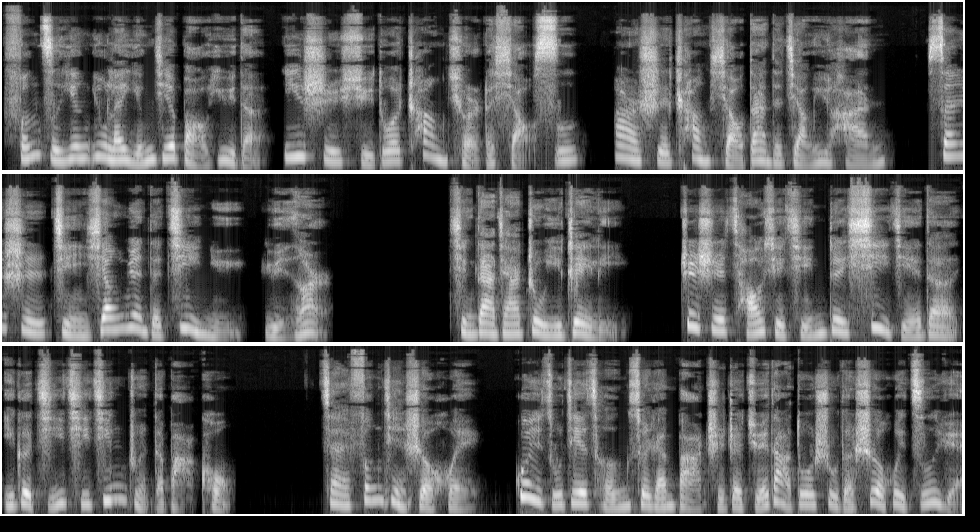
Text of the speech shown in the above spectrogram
冯子英用来迎接宝玉的，一是许多唱曲儿的小厮，二是唱小旦的蒋玉菡，三是锦香院的妓女云儿。请大家注意这里。这是曹雪芹对细节的一个极其精准的把控。在封建社会，贵族阶层虽然把持着绝大多数的社会资源，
